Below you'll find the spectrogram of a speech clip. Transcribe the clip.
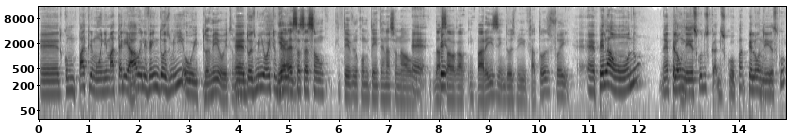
é, como patrimônio imaterial, hum. ele veio em 2008. 2008, né? É, 2008 veio... E essa sessão que teve do Comitê Internacional é, da pe... Salva em Paris em 2014 foi... É, pela ONU, né, pela hum. Unesco, desculpa, pela Unesco,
